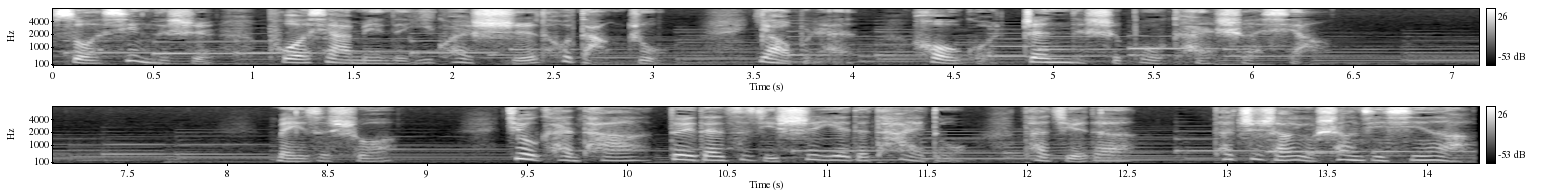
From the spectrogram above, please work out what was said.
所幸的是，坡下面的一块石头挡住，要不然后果真的是不堪设想。梅子说：“就看他对待自己事业的态度，他觉得他至少有上进心啊。”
